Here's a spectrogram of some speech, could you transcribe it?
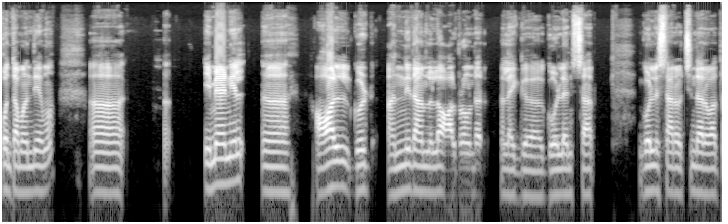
కొంతమంది ఏమో ఇమాన్యుయల్ ఆల్ గుడ్ అన్ని దానిలలో all rounder like golden star. Golden star వచ్చిన తర్వాత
